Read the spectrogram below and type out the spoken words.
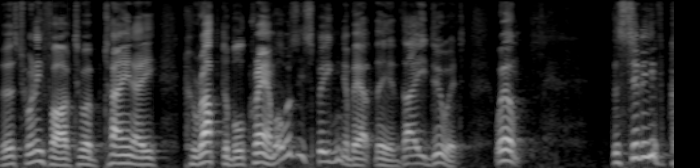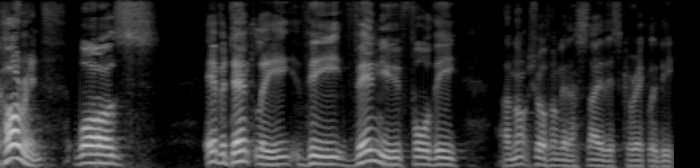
verse 25, to obtain a corruptible crown. What was he speaking about there? They do it. Well, the city of Corinth was evidently the venue for the, I'm not sure if I'm going to say this correctly, the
